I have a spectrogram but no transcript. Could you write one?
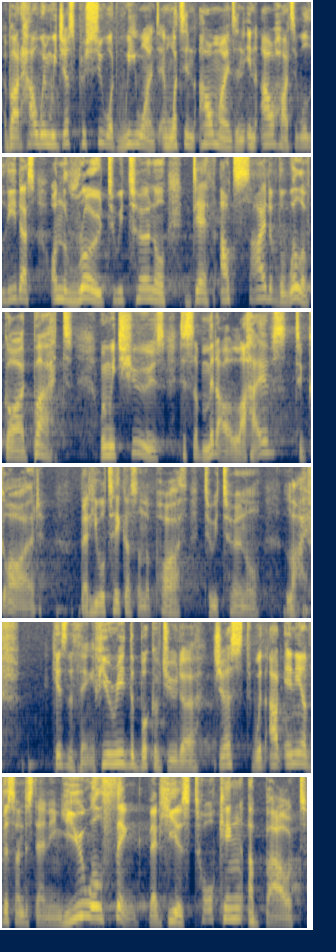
About how, when we just pursue what we want and what's in our minds and in our hearts, it will lead us on the road to eternal death outside of the will of God. But when we choose to submit our lives to God, that He will take us on the path to eternal life. Here's the thing if you read the book of Judah just without any of this understanding, you will think that he is talking about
